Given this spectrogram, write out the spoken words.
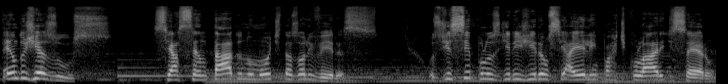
Tendo Jesus se assentado no Monte das Oliveiras, os discípulos dirigiram-se a ele em particular e disseram:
